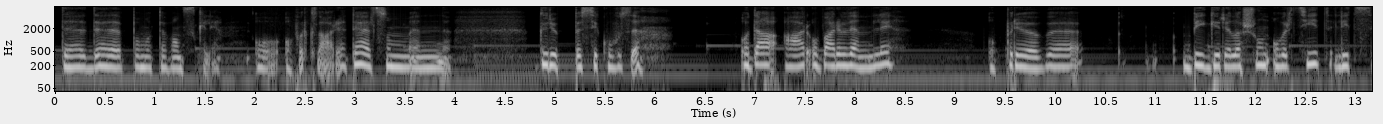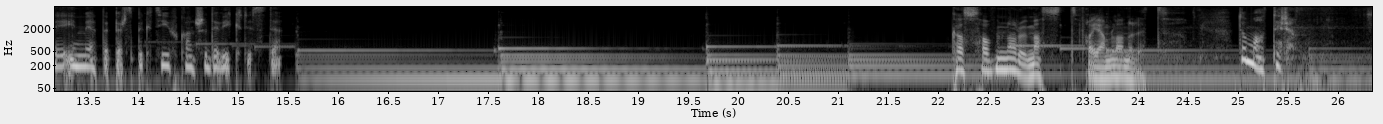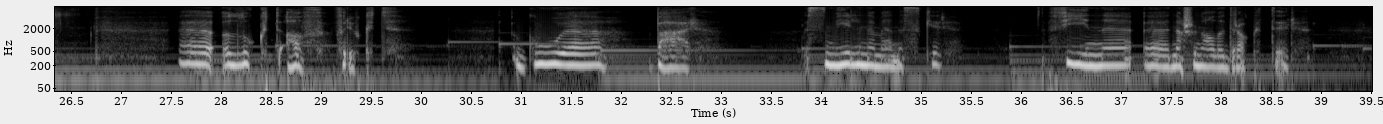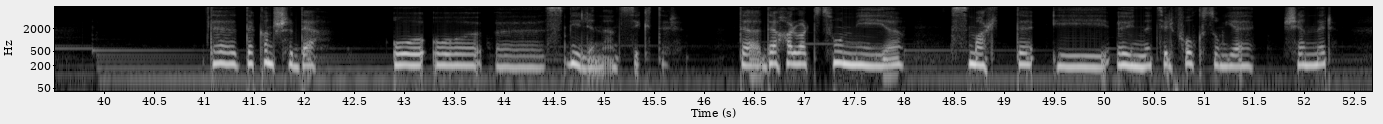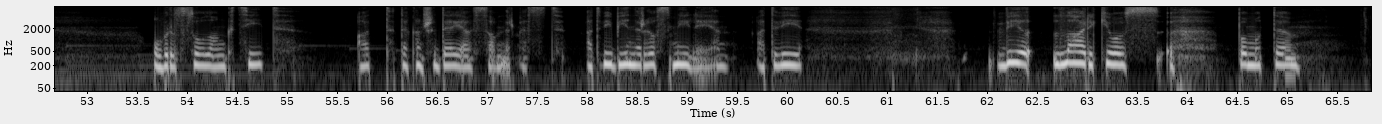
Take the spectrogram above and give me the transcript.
det, det er på en måte vanskelig å, å forklare. Det er som en gruppepsykose. Og da er å være vennlig og prøve å bygge relasjon over tid, litt se i metaperspektiv, kanskje det viktigste. Hva savner du mest fra hjemlandet ditt? Tomater. Eh, lukt av frukt. Gode bær. Smilende mennesker. Fine eh, nasjonale drakter. Det, det, er kanskje det. Og, og eh, smilende ansikter. Det, det har vært så mye smerte i øynene til folk som jeg kjenner over så lang tid, at det er kanskje det jeg savner mest. At vi begynner å smile igjen. At vi Vi lar ikke oss på en måte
